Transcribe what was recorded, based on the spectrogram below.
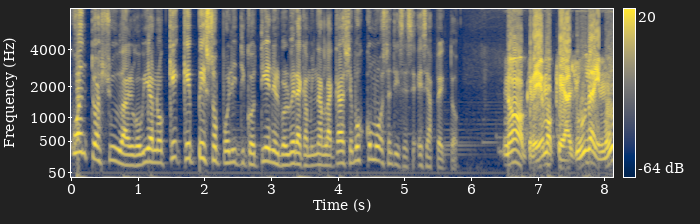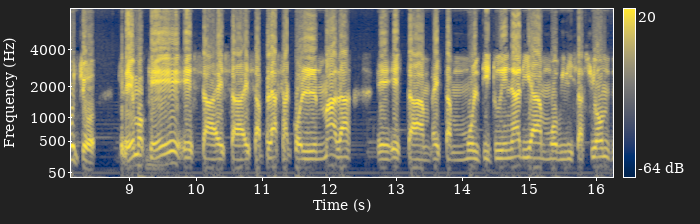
¿cuánto ayuda al gobierno? ¿Qué, qué peso político tiene el volver a caminar la calle? ¿Vos cómo sentís ese, ese aspecto? No, creemos que ayuda y mucho. Creemos que esa, esa, esa plaza colmada esta, esta multitudinaria movilización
